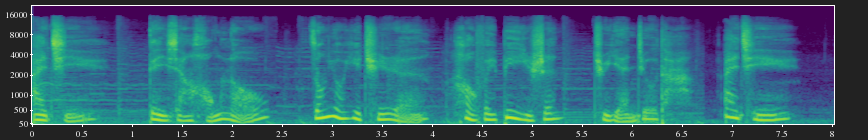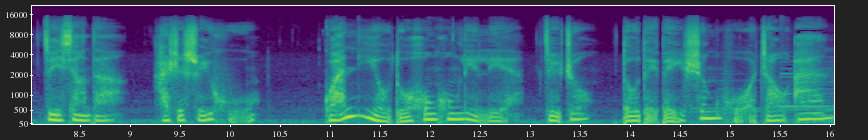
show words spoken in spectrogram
爱情更像红楼，总有一群人耗费毕生去研究它。爱情最像的还是《水浒》，管你有多轰轰烈烈，最终。都得被生活招安。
